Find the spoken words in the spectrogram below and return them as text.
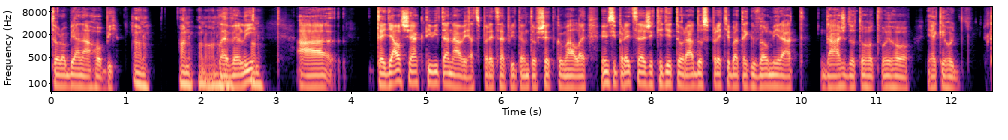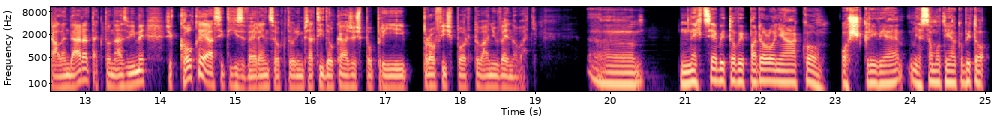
to robia na hobby. Áno, áno, áno. áno Levely. Áno. A to je ďalšia aktivita naviac predsa pri tomto všetkom, ale viem si predstaviť, že keď je to radosť pre teba, tak veľmi rád dáš do toho tvojho nejakého kalendára, tak to nazvíme, že koľko je asi tých zverencov, ktorým sa ty dokážeš popri profi športovaniu venovať? Uh, nechci, aby to vypadalo nejako ošklivě, mě samotně jakoby to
